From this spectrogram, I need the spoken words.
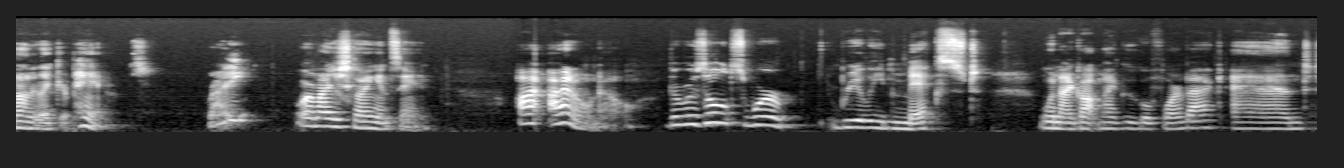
not "I like your pants," right? Or am I just going insane? I I don't know. The results were really mixed when I got my Google form back, and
